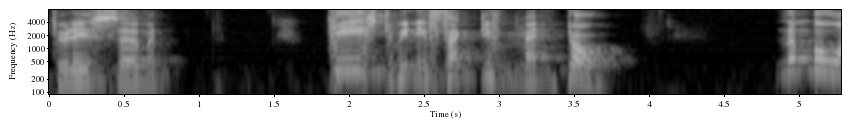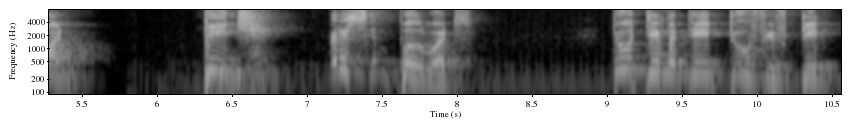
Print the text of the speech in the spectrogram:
today's sermon. Keys to be an effective mentor. Number one, teach. Very simple words. 2 Timothy 2.15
